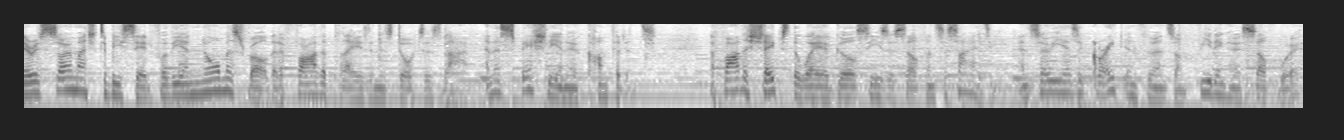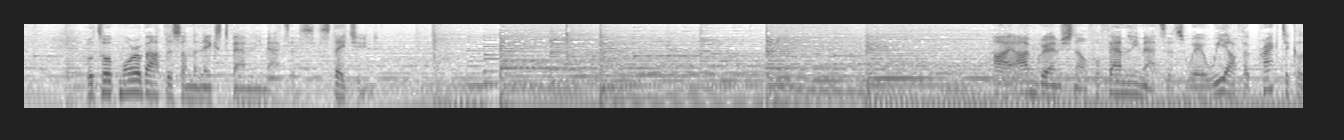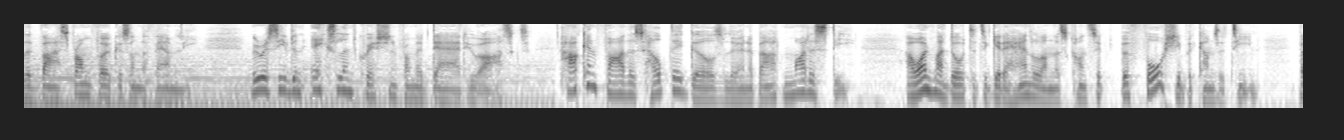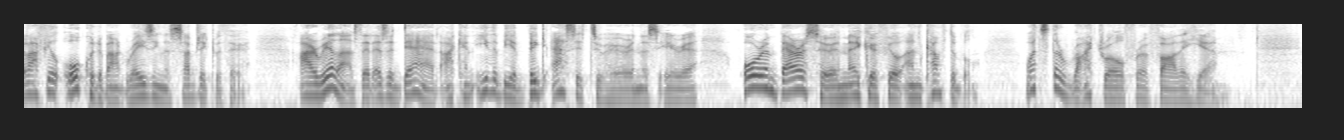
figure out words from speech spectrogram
There is so much to be said for the enormous role that a father plays in his daughter's life, and especially in her confidence. A father shapes the way a girl sees herself in society, and so he has a great influence on feeding her self worth. We'll talk more about this on the next Family Matters. Stay tuned. Hi, I'm Graham Schnell for Family Matters, where we offer practical advice from Focus on the Family. We received an excellent question from a dad who asked, How can fathers help their girls learn about modesty? I want my daughter to get a handle on this concept before she becomes a teen, but I feel awkward about raising the subject with her. I realize that as a dad, I can either be a big asset to her in this area or embarrass her and make her feel uncomfortable. What's the right role for a father here?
